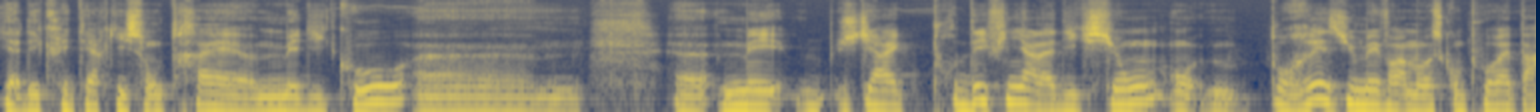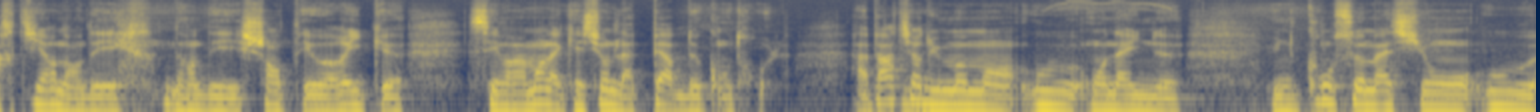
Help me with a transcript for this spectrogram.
il y a des critères qui sont très euh, médicaux, euh, mais je dirais que pour définir l'addiction, on- pour résumer vraiment, parce qu'on pourrait partir dans des, dans des champs théoriques, c'est vraiment la question de la perte de contrôle. À partir du moment où on a une, une consommation ou,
